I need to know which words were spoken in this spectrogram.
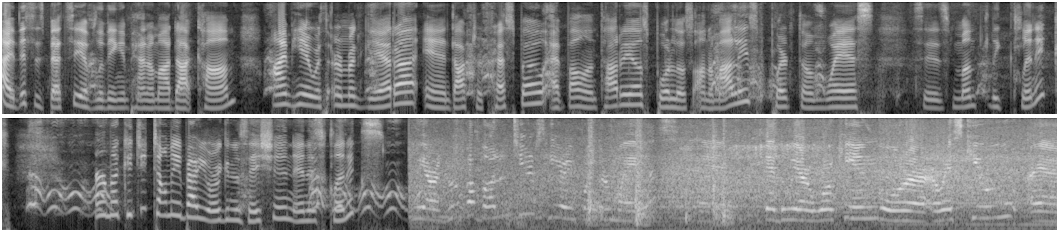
Hi, this is Betsy of livinginpanama.com. I'm here with Irma Guerra and Dr. Crespo at Voluntarios por los Animales Puerto Armuelles' monthly clinic. Irma, could you tell me about your organization and its clinics? We are a group of volunteers here in Puerto Armuelles that we are working for rescue and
